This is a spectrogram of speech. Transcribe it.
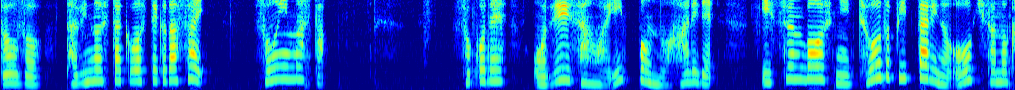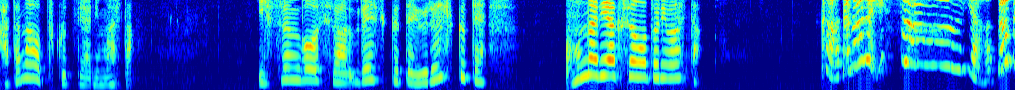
どうぞ旅の支度をしてください。そう言いました。そこでおじいさんは一本の針で一寸法師にちょうどぴったりの大きさの刀を作ってやりました。一寸法師は嬉しくて嬉しくて、こんなリアクションを取りました。刀で一寸やったぜ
